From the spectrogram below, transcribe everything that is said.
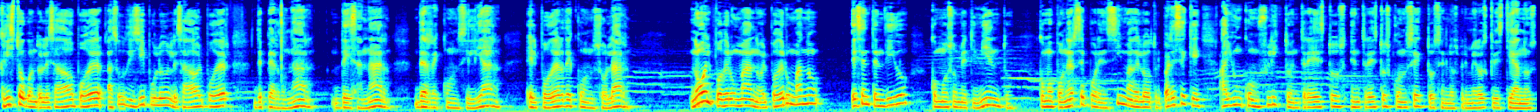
Cristo cuando les ha dado poder a sus discípulos, les ha dado el poder de perdonar, de sanar, de reconciliar, el poder de consolar. No el poder humano, el poder humano es entendido como sometimiento, como ponerse por encima del otro. Y parece que hay un conflicto entre estos, entre estos conceptos en los primeros cristianos.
